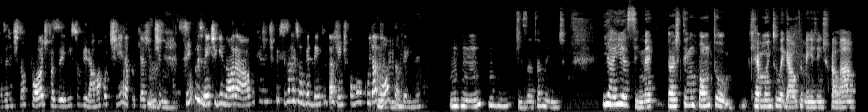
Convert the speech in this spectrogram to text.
mas a gente não pode fazer isso virar uma rotina, porque a gente uhum. simplesmente ignora algo que a gente precisa resolver dentro da gente como cuidador uhum. também, né? Uhum, uhum, exatamente. E aí, assim, né? Eu acho que tem um ponto que é muito legal também a gente falar,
